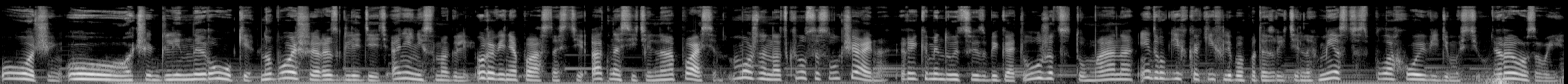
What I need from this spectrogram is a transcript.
очень, очень длинные руки, но больше разглядеть они не смогли. Уровень опасности относительно опасен, можно наткнуться случайно. Рекомендуется избегать лужиц, тумана и других каких-либо подозрительных мест с плохой видимостью. Розовый,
